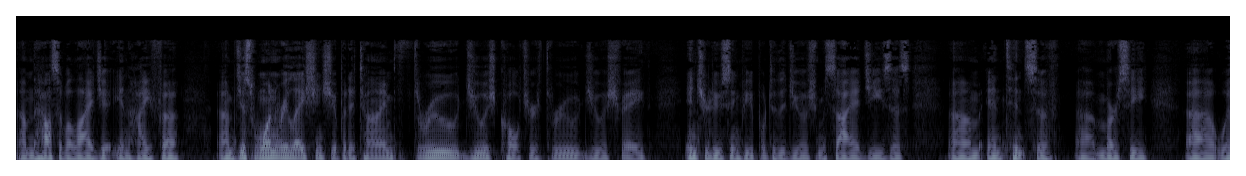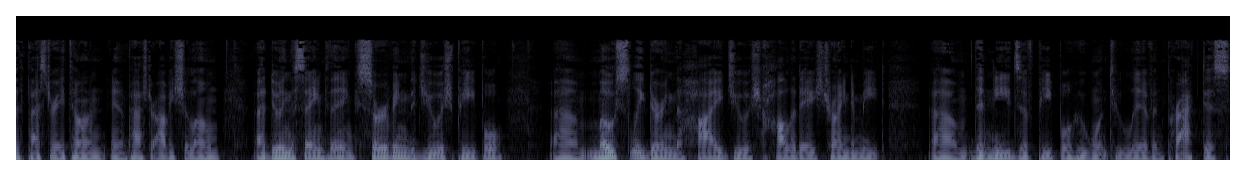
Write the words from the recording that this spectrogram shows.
um, the house of Elijah in Haifa, um, just one relationship at a time through Jewish culture, through Jewish faith, introducing people to the Jewish Messiah, Jesus, um, and Tents of uh, Mercy uh, with Pastor Eitan and Pastor Avi Shalom, uh, doing the same thing, serving the Jewish people, um, mostly during the high Jewish holidays, trying to meet um, the needs of people who want to live and practice,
